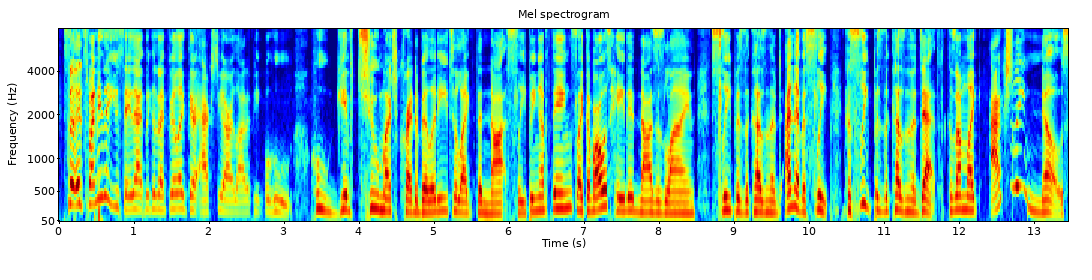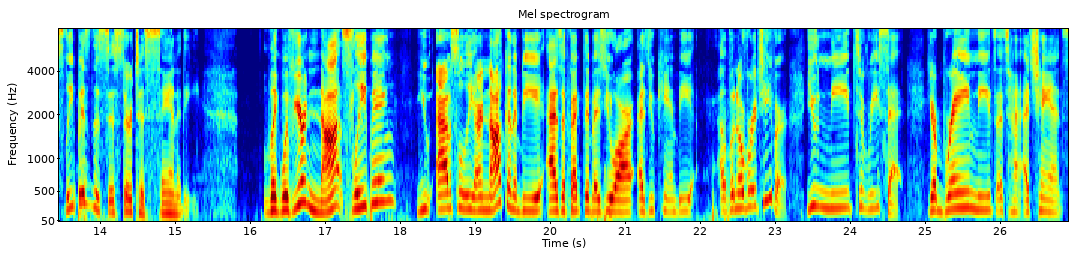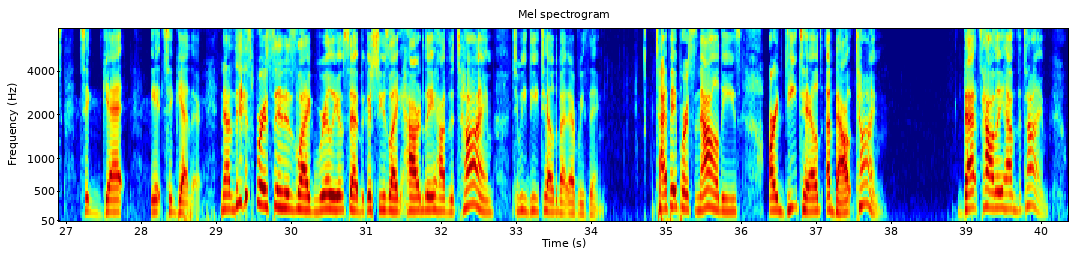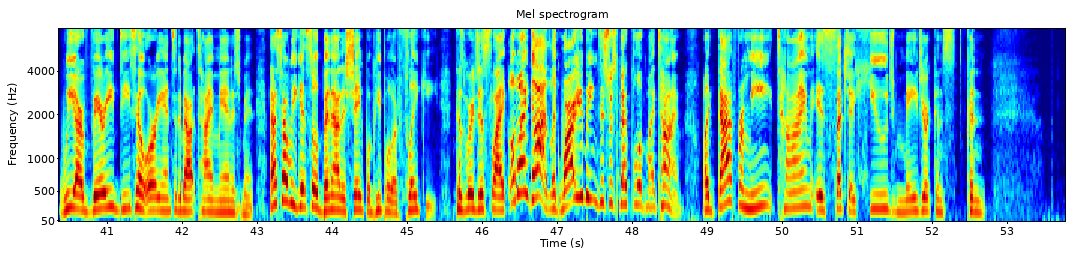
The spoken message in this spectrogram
So it's funny that you say that because I feel like there actually are a lot of people who who give too much credibility to like the not sleeping of things. Like I've always hated Nas's line, "Sleep is the cousin of." I never sleep because sleep is the cousin of death. Because I'm like, actually, no, sleep is the sister to sanity. Like if you're not sleeping, you absolutely are not going to be as effective as you are as you can be of an overachiever. You need to reset. Your brain needs a a chance to get it together. Now, this person is like really upset because she's like, how do they have the time to be detailed about everything? Type A personalities are detailed about time. That's how they have the time. We are very detail oriented about time management. That's why we get so bent out of shape when people are flaky because we're just like, oh my God, like, why are you being disrespectful of my time? Like, that for me, time is such a huge, major con- con-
